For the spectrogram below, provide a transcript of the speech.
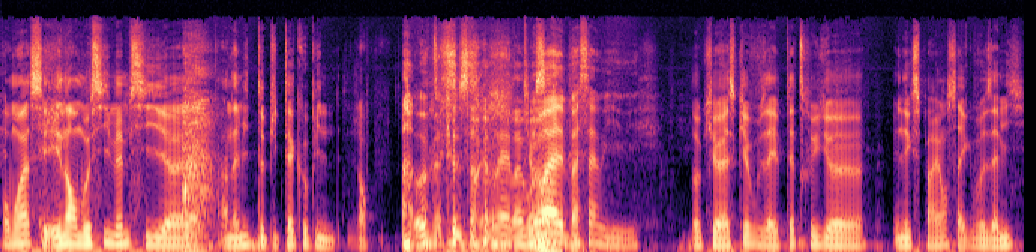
pour moi, c'est énorme aussi, même si euh, un ami te pique ta copine. Genre, Oh, bah, comme c'est ça. ça. Ouais, Ouais, voilà. vois, bah ça, oui. oui. donc, euh, est-ce que vous avez peut-être eu euh, une expérience avec vos amis?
